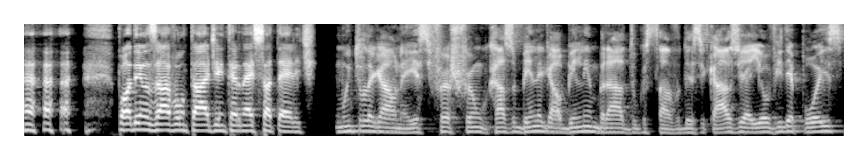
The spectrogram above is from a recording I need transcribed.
Podem usar à vontade a internet satélite. Muito legal, né? Esse foi, acho que foi um caso bem legal, bem lembrado, Gustavo, desse caso. E aí eu vi depois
